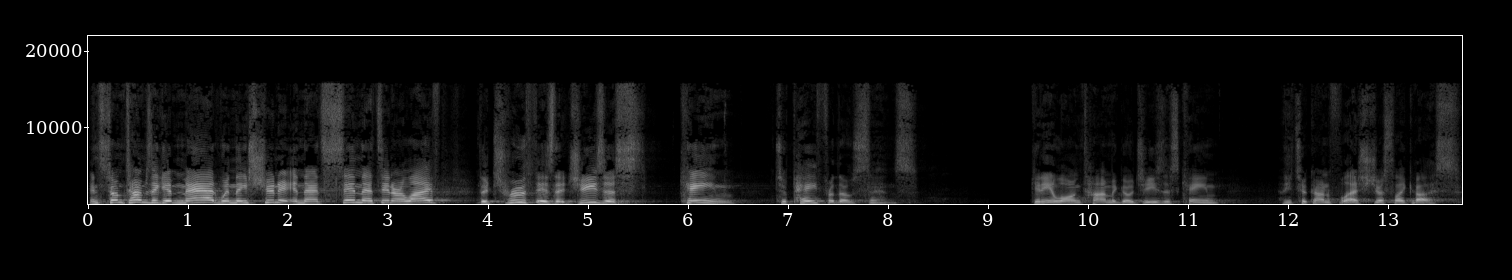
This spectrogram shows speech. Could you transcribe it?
And sometimes they get mad when they shouldn't. And that sin that's in our life, the truth is that Jesus came to pay for those sins. Gideon a long time ago, Jesus came and he took on flesh just like us.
